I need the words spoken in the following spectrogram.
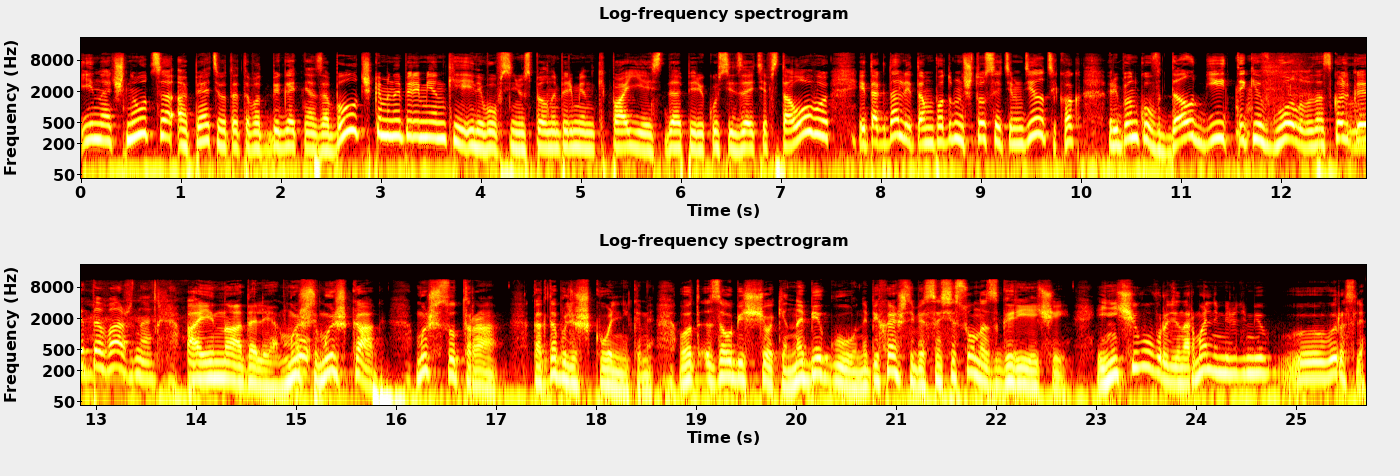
и начнутся опять вот это вот беготня за булочками на переменке или вовсе не успел на переменке поесть, да, перекусить, зайти в столовую и так далее и тому подобное. Что с этим делать и как ребенку вдолбить таки в голову, насколько это важно. А и надо ли? Мы ж, мы ж как? Мы ж с утра, когда были школьниками, вот за обе щеки, на бегу, напихаешь себе сосисона с гречей, и ничего, вроде нормальными людьми э, выросли.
